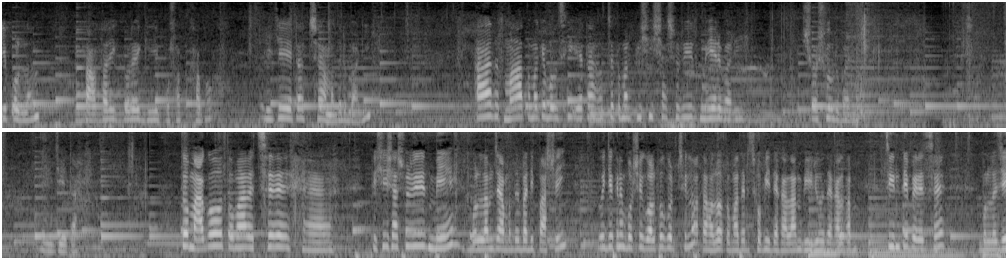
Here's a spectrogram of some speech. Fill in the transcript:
বেরিয়ে পড়লাম। তাড়াতাড়ি করে গিয়ে প্রসাদ খাব। এই যে এটা হচ্ছে আমাদের বাড়ি। আর মা, তোমাকে বলছি, এটা হচ্ছে তোমার পিসির শাশুড়ির মেয়ের বাড়ি, শ্বশুর বাড়ি। এই যে এটা। তো মাগো তোমার হচ্ছে পিসি শাশুড়ির মেয়ে, বললাম যে আমাদের বাড়ি পাশেই। ওই যেখানে বসে গল্প করছিল, কথা হলো, তোমাদের ছবি দেখালাম ভিডিও দেখালাম, চিনতে পেরেছে। বলল যে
